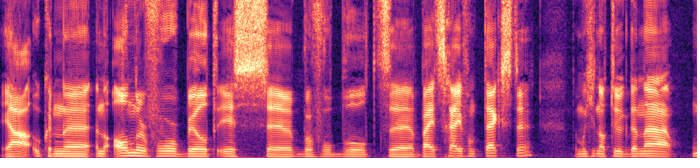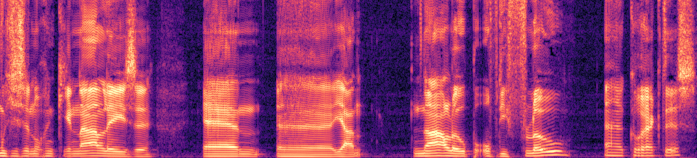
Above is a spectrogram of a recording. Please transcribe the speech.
ja, ook een, eh, een ander voorbeeld is eh, bijvoorbeeld eh, bij het schrijven van teksten. Dan moet je natuurlijk daarna moet je ze nog een keer nalezen en ja, nalopen of die flow correct is.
